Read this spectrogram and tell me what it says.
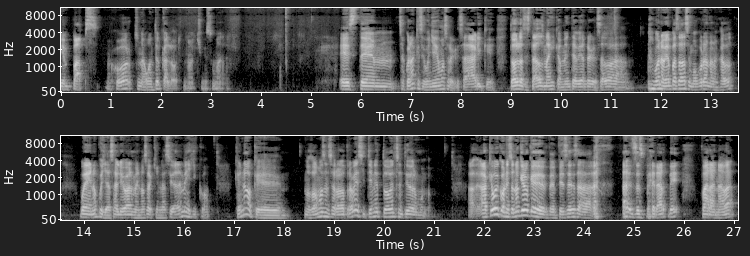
bien paps. Mejor, pues me aguanto el calor. No, chingue su madre. Este, ¿se acuerdan que según ya íbamos a regresar y que todos los estados mágicamente habían regresado a, bueno, habían pasado a semáforo anaranjado? Bueno, pues ya salió al menos aquí en la Ciudad de México. Que no, que nos vamos a encerrar otra vez y tiene todo el sentido del mundo. ¿A, qué voy con eso? No quiero que empieces a, a desesperarte para nada.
